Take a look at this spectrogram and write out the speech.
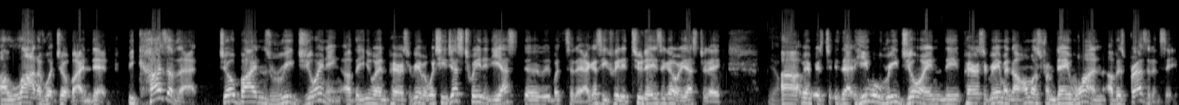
a lot of what Joe Biden did. Because of that, Joe Biden's rejoining of the UN Paris Agreement, which he just tweeted yesterday, what's today? I guess he tweeted two days ago or yesterday. Yeah. Uh, maybe it's t- that he will rejoin the Paris Agreement almost from day one of his presidency.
